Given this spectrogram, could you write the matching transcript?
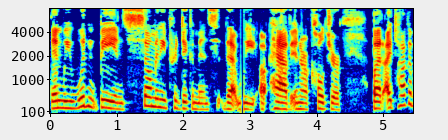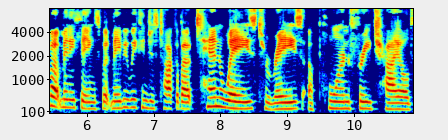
then we wouldn't be in so many predicaments that we uh, have in our culture. But I talk about many things, but maybe we can just talk about 10 ways to raise a porn free child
